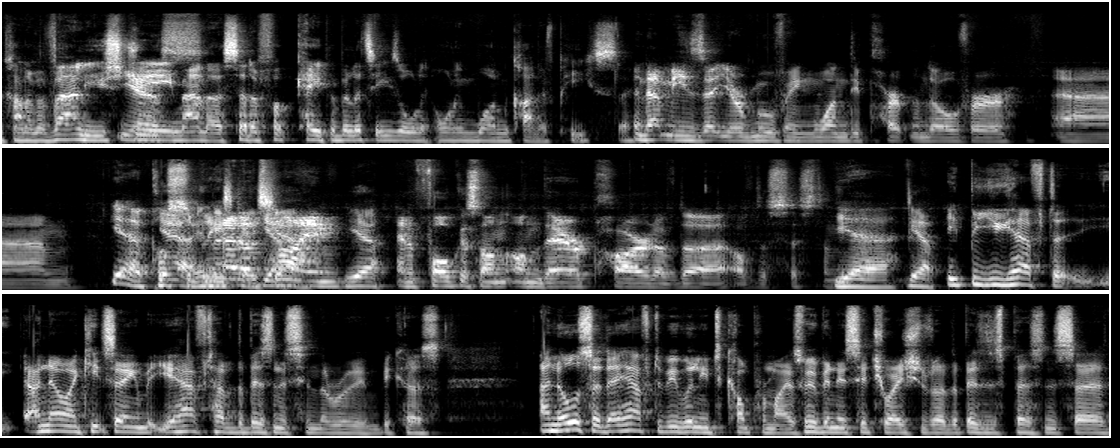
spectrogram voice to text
a kind of a value stream, Yes. and a set of capabilities all all in one kind of piece. So. And that means that you're moving one department over um, Yeah, possibly. this at a case, yeah. time Yeah. and focus on, on their part of the of the system. Yeah, Yeah. It- but you have to. I know I keep saying, but you have to have the business in the room because, and also they have to be willing to compromise. We've been in situations where the business person said,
